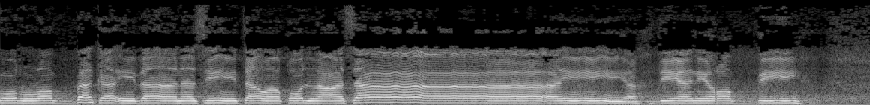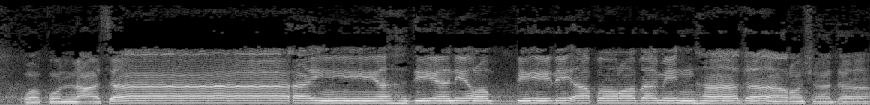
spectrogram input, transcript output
واذكر ربك إذا نسيت وقل عسى أن يهديني ربي وقل عسى أن يهديني ربي لأقرب من هذا رشدا.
